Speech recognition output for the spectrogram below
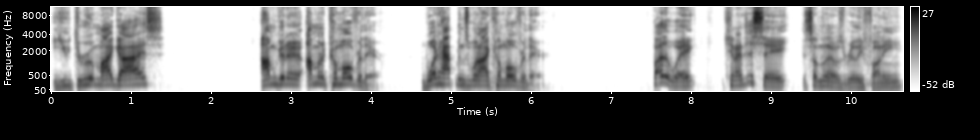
you threw at my guys. I'm gonna i'm gonna come over there. What happens when i come over there? By the way can i just say something that was really funny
